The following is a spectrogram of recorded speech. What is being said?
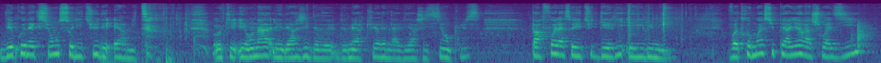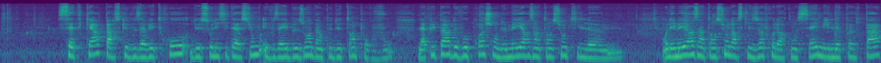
Déconnexion, solitude et ermite. ok, et on a l'énergie de, Mercure et de la Vierge ici en plus. Parfois la solitude guérit et illumine. Votre moi supérieur a choisi cette carte parce que vous avez trop de sollicitations et vous avez besoin d'un peu de temps pour vous. La plupart de vos proches ont de meilleures intentions qu'ils euh, ont les meilleures intentions lorsqu'ils offrent leurs conseils, mais ils ne peuvent pas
